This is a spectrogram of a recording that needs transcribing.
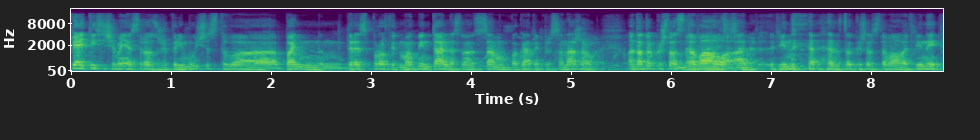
5000 монет сразу же преимущество. Бань Дресс Профит моментально становится самым богатым персонажем. Она только что отставала от вины, она только что отставала от вины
